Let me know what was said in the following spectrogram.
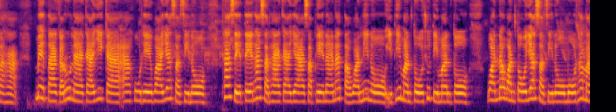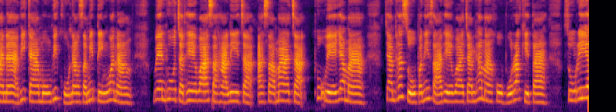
สหะ เมตตากรุณากายิกา อาคูเทวายาสสิโนท่าเสเตท่าสัทากายาสพเพนานาตวันนิโน อิทิมันโตชุติมันโต วันนาวันโตยาสสิโนโมทมานาพิกามงพิกขูนางสมิติงว่านางเวนทูจะเทวาสหาลีจะอาสามาจะทุเวยามา จันทสูปนิสาเทวาจันทมาคูปุรักขิตา สุริย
